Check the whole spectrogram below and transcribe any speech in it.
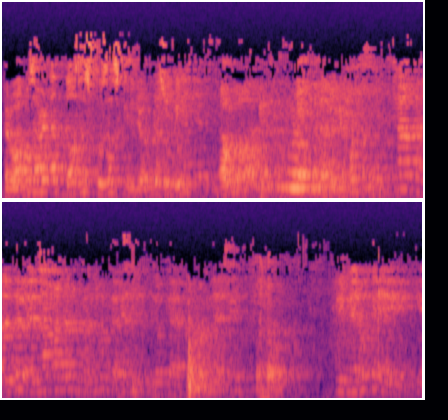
Pero vamos a ver las dos excusas que yo resumí. Ah, dale, no importa, no importa. No, pero es, nada más reafirmando lo que habían lo que acababan de decir. Ajá. Primero que, que,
